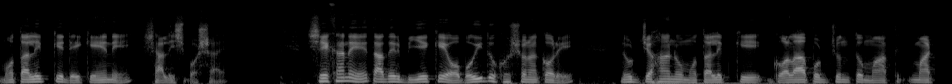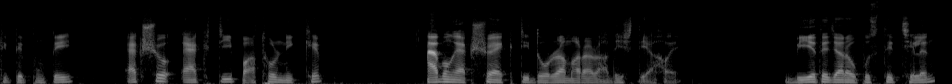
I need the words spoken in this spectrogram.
মোতালিবকে ডেকে এনে সালিশ বসায়। সেখানে তাদের বিয়েকে অবৈধ ঘোষণা করে নূরজাহান ও মোতালিবকে গলা পর্যন্ত মাটিতে পুঁতে একশো একটি পাথর নিক্ষেপ এবং একশো একটি দৌড়া মারার আদেশ দেয়া হয়। বিয়েতে যারা উপস্থিত ছিলেন,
